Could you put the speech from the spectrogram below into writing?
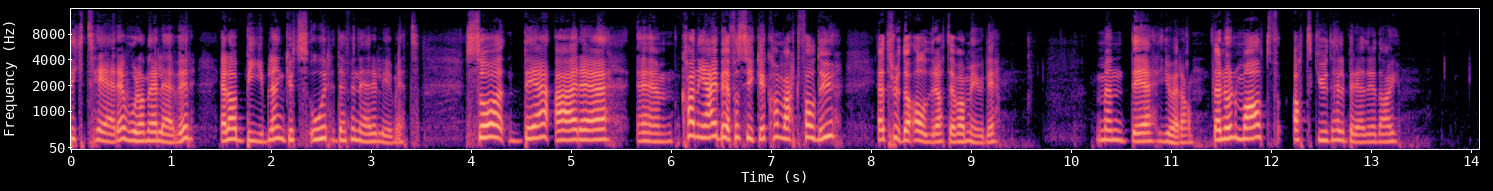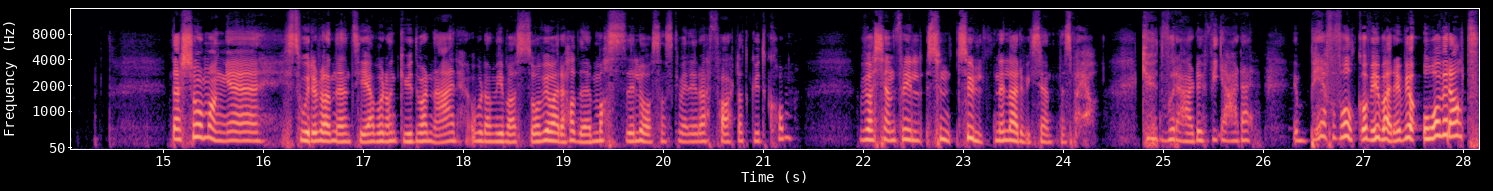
diktere hvordan jeg lever. Jeg lar Bibelen, Guds ord, definere livet mitt. Så det er eh, Kan jeg be for syke? Kan i hvert fall du. Jeg trodde aldri at det var mulig. Men det gjør han. Det er normalt at Gud helbreder i dag. Det er så mange historier fra den tida hvordan Gud var nær. og hvordan Vi var så. Vi bare hadde masse lovsangskvelder og erfarte at Gud kom. Vi var kjent for de sultne Larviksjentene som bare ja, Gud, hvor er du? Vi er der. Vi ber for folk, og vi, bare, vi er overalt.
